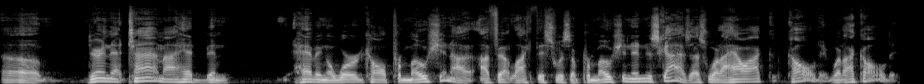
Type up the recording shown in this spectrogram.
uh, during that time, I had been having a word called promotion. I, I, felt like this was a promotion in disguise. That's what I, how I called it, what I called it.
